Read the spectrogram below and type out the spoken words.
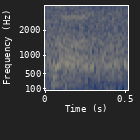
time.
